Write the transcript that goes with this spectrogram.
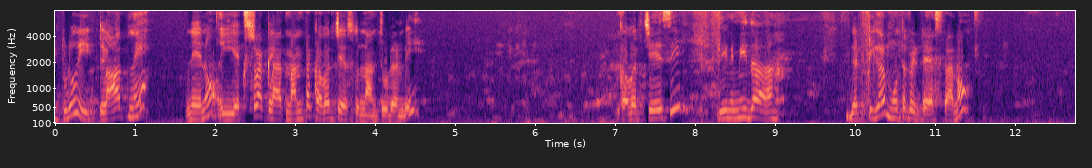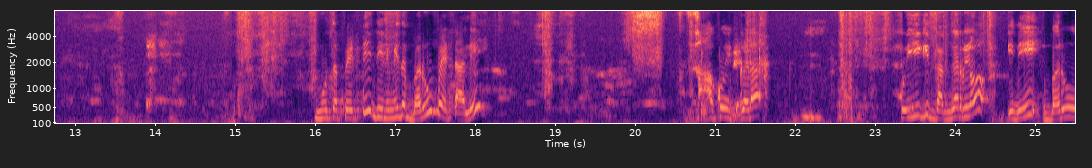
ఇప్పుడు ఈ క్లాత్ని నేను ఈ ఎక్స్ట్రా క్లాత్ని అంతా కవర్ చేస్తున్నాను చూడండి. కవర్ చేసి దీని మీద గట్టిగా మూత పెట్టేస్తాను. మూత పెట్టి దీని మీద బరువు పెట్టాలి. నాకు ఇక్కడ పొయ్యికి దగ్గరలో ఇది బరువు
